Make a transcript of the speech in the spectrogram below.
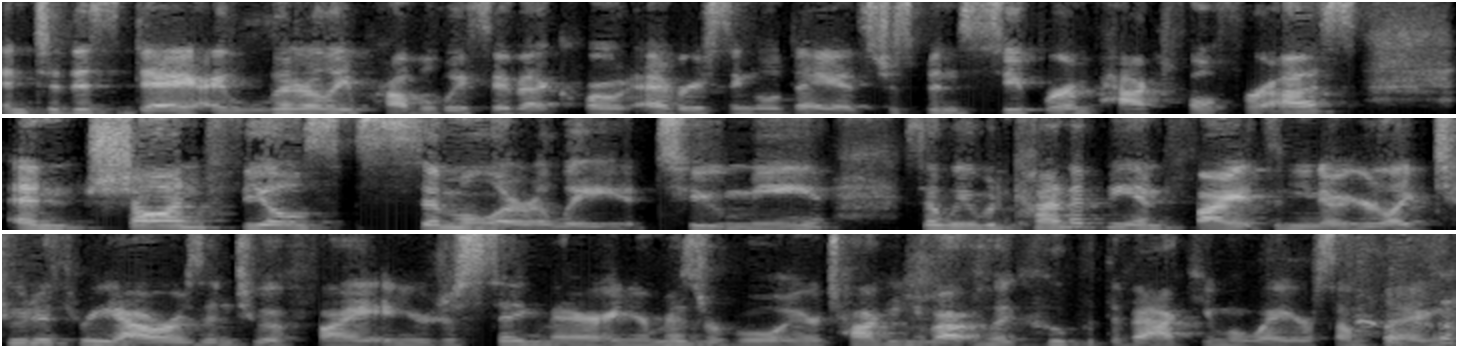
And to this day, I literally probably say that quote every single day. It's just been super impactful for us. And Sean feels similarly to me. So we would kind of be in fights, and you know, you're like two to three hours into a fight, and you're just sitting there and you're miserable, and you're talking about like who put the vacuum away or something.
